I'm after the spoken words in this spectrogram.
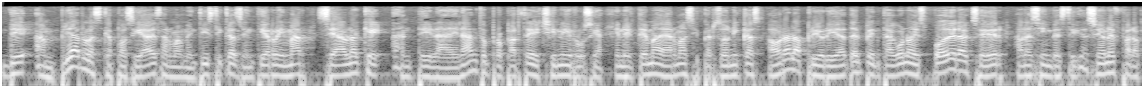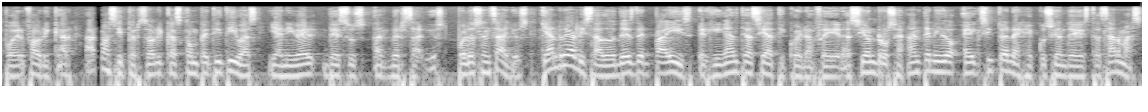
de ampliar las capacidades armamentísticas en tierra y mar. Se habla que ante el adelanto por parte de China y Rusia en el tema de armas hipersónicas, ahora la prioridad del Pentágono es poder acceder a las investigaciones para poder fabricar armas hipersónicas competitivas y a nivel de sus adversarios. Pues los ensayos que han realizado desde el país, el gigante asiático y la Federación Rusa han tenido éxito en la ejecución de estas armas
